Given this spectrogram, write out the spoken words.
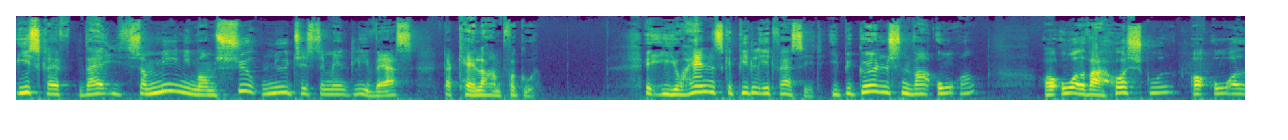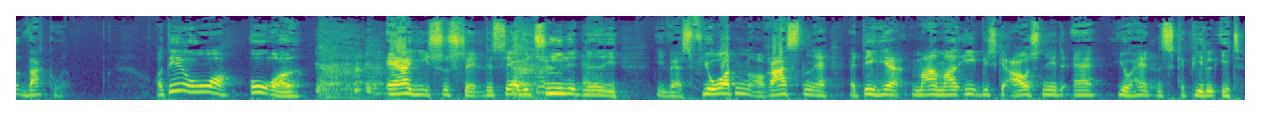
I skriften, der er som minimum syv nytestamentlige vers, der kalder ham for Gud. I Johannes kapitel 1, vers 1. I begyndelsen var ordet, og ordet var hos Gud, og ordet var Gud. Og det ord, ordet, er Jesus selv. Det ser vi tydeligt ned i i vers 14 og resten af, af det her meget, meget episke afsnit af Johannes kapitel 1.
